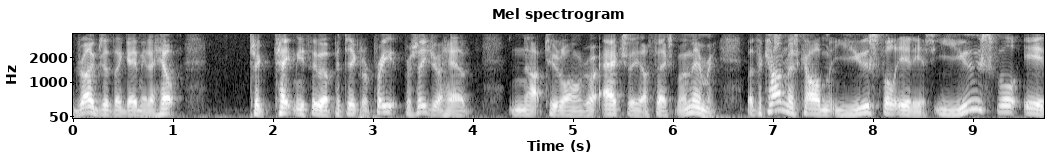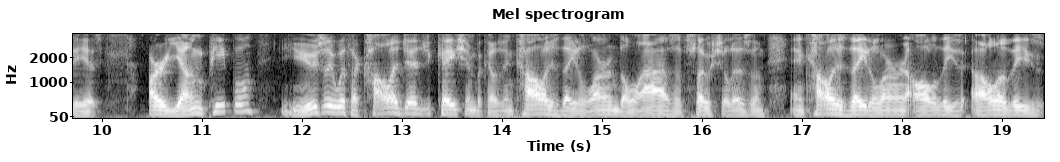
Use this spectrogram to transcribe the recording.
drugs that they gave me to help to take me through a particular pre- procedure I had not too long ago actually affects my memory. But the communists call them useful idiots. Useful idiots are young people, usually with a college education, because in college they learn the lies of socialism. In college they learn all of these, all of these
